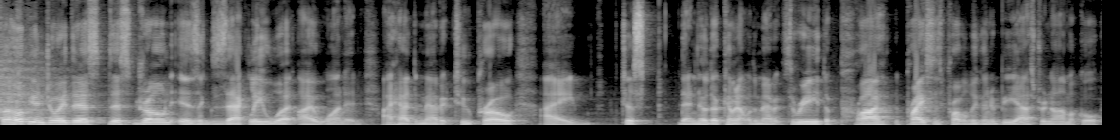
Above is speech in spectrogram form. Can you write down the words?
So I hope you enjoyed this. This drone is exactly what I wanted. I had the Mavic 2 Pro. I just I know they're coming out with the Mavic 3. The, pri the price is probably going to be astronomical,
